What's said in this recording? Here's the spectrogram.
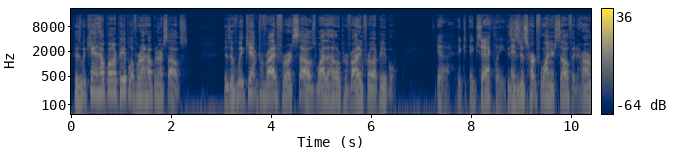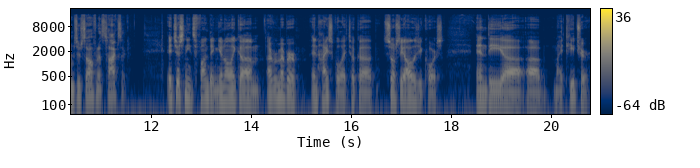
Because we can't help other people if we're not helping ourselves. Because if we can't provide for ourselves, why the hell are we providing for other people? yeah, e- exactly. Because it's just hurtful on yourself. It harms yourself, and it's toxic. it just needs funding. You know, like um, I remember in high school I took a sociology course, and the uh, uh, my teacher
